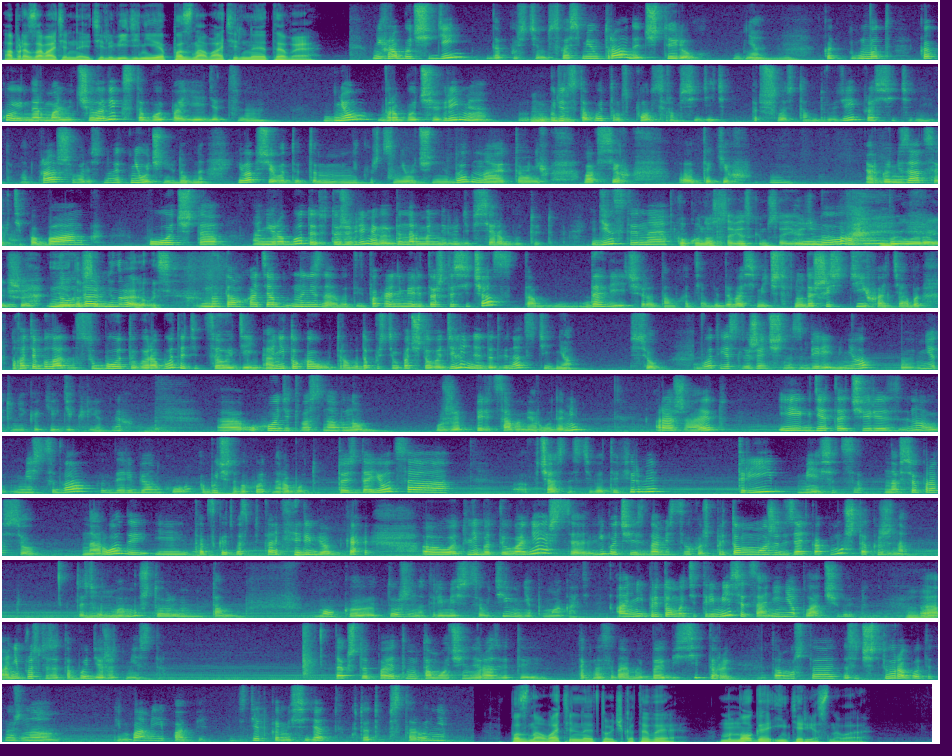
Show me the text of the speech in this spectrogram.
Образовательное телевидение, познавательное ТВ. У них рабочий день, допустим, с 8 утра до 4 дня. Мгм. Как, ну вот какой нормальный человек с тобой поедет днем в рабочее время, Мгм. будет с тобой там спонсором сидеть? Пришлось там друзей просить, они там отпрашивались. Но это не очень удобно. И вообще вот это, мне кажется, не очень удобно. Это у них во всех э, таких организациях типа банк, почта, они работают в то же время, когда нормальные люди все работают. Единственное, Как у нас в Советском Союзе ну, было раньше. И Ну, это да. всем не нравилось. Ну там хотя бы, ну не знаю, вот по крайней мере то, что сейчас, там до вечера, там хотя бы до 8 часов, ну до 6 хотя бы. Ну хотя бы ладно, в субботу вы работаете целый день, а они только утром. Вот, допустим, почтовое отделение до 12 дня. Все. Вот если женщина забеременела, нету никаких декретных, уходит в основном уже перед самыми родами, рожают, и где-то через ну, месяца два, когда ребенку обычно выходит на работу. То есть дается, э, в частности в этой фирме, три месяца на все про все. На роды и, так сказать, воспитание ребенка. Вот. Либо ты увольняешься, либо через два месяца выходишь. Притом может взять как муж, так и жена. То есть вот Мгм. мой муж то, м, там мог э, тоже на три месяца уйти и мне помогать. Они, притом эти три месяца они не оплачивают. Э, они просто за тобой держат место. Так что поэтому там очень развиты так называемые бэби-ситтеры, потому что зачастую работать нужно и маме, и папе. С детками сидят кто-то посторонний. Познавательное точка ТВ. Много интересного.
